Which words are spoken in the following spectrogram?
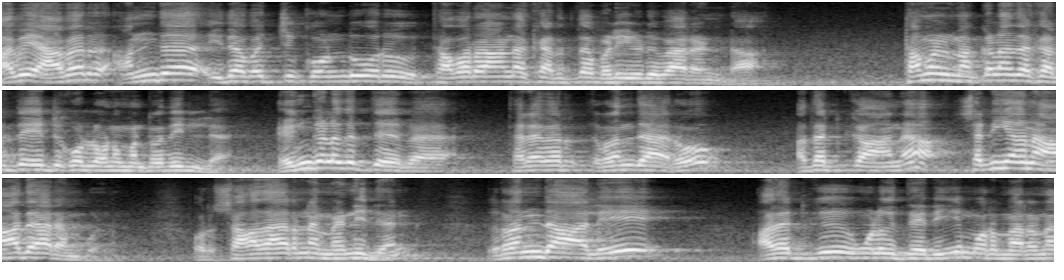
அவை அவர் அந்த இதை வச்சுக்கொண்டு ஒரு தவறான கருத்தை வெளியிடுவாரண்டா? தமிழ் மக்கள் அந்த கருத்தை ஏற்றுக்கொள்ளணும்ன்றது இல்லை எங்களுக்கு தேவை தலைவர் இறந்தாரோ அதற்கான சரியான ஆதாரம் வேணும். ஒரு சாதாரண மனிதன் இறந்தாலே அதற்கு உங்களுக்கு தெரியும் ஒரு மரண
